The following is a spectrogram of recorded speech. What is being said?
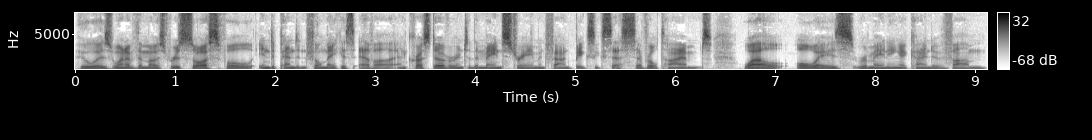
who was one of the most resourceful independent filmmakers ever and crossed over into the mainstream and found big success several times while always remaining a kind of um,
